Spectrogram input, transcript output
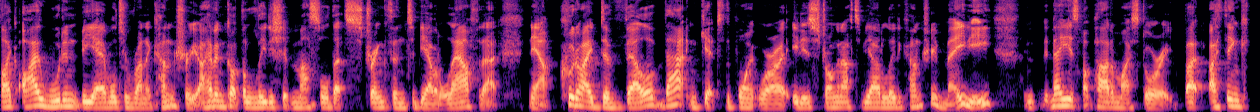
Like I wouldn't be able to run a country. I haven't got the leadership muscle that's strengthened to be able to allow for that. Now, could I develop that and get to the point where I, it is strong enough to be able to lead a country? Maybe. Maybe it's not part of my story. But I think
